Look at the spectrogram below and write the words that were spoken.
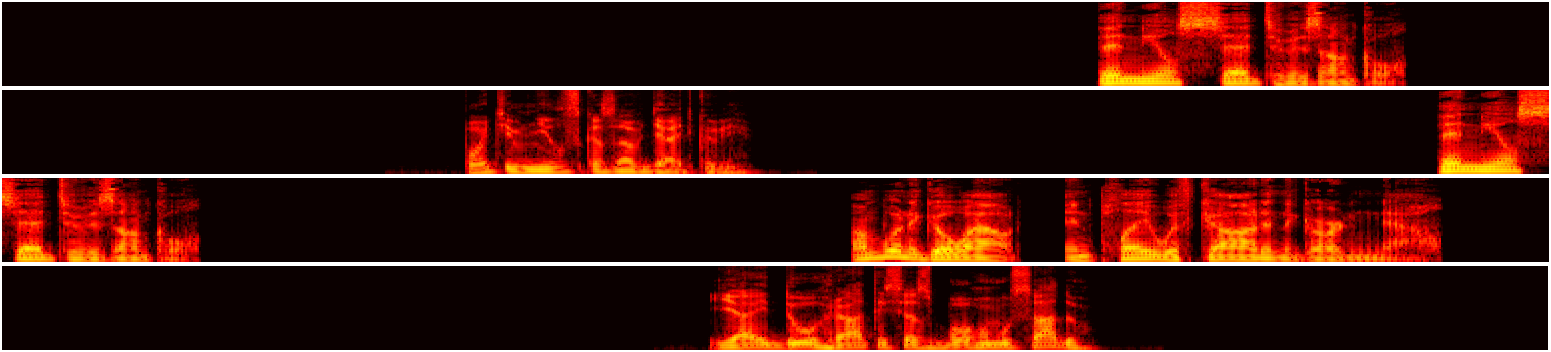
Then Neil said to his uncle, Потім Ніл сказав дядькові. Then Neil said to his uncle, I'm going to go out and play with God in the garden now. Я йду гратися з Богом у саду.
